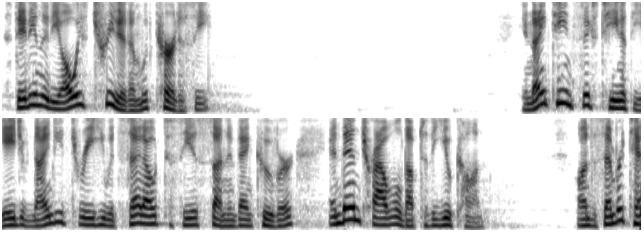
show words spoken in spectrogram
stating that he always treated him with courtesy. In 1916, at the age of 93, he would set out to see his son in Vancouver and then traveled up to the Yukon. On December 10,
